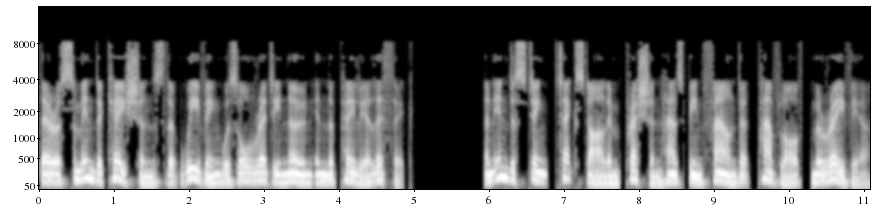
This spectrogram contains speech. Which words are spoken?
There are some indications that weaving was already known in the Paleolithic. An indistinct textile impression has been found at Pavlov, Moravia.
